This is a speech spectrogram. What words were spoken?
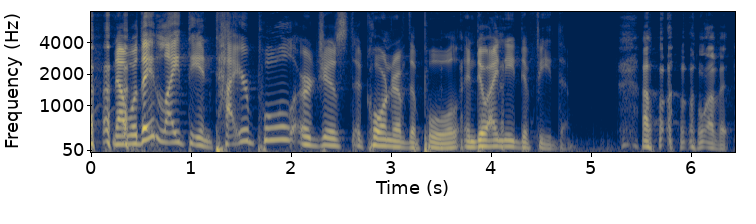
now, will they light the entire pool or just a corner of the pool? And do I need to feed them? I love it.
